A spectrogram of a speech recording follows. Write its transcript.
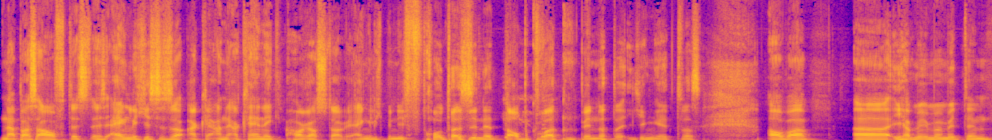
Na, pass auf, das, das, eigentlich ist es eine, eine, eine kleine Horrorstory. Eigentlich bin ich froh, dass ich nicht taub geworden bin oder irgendetwas. Aber äh, ich habe mich immer mit dem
